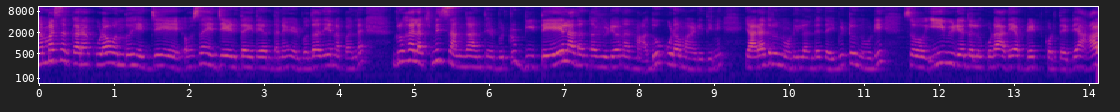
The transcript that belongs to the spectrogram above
ನಮ್ಮ ಸರ್ಕಾರ ಕೂಡ ಒಂದು ಹೆಜ್ಜೆ, ಹೊಸ ಹೆಜ್ಜೆ ಇಡ್ತಾ ಇದೆ ಅಂತಲೇ ಹೇಳ್ಬೋದು. ಅದೇನಪ್ಪ ಅಂದರೆ ಗೃಹಲಕ್ಷ್ಮಿ ಸಂಘ ಅಂತ ಹೇಳ್ಬಿಟ್ಟು ಡೀಟೇಲ್ ಆದಂಥ ವಿಡಿಯೋ ನಾನು ಅದು ಕೂಡ ಮಾಡಿದ್ದೀನಿ. ಯಾರಾದರೂ ನೋಡಿಲ್ಲ ಅಂದರೆ ದಯವಿಟ್ಟು ನೋಡಿ. ಸೊ ಈ ವಿಡಿಯೋದಲ್ಲೂ ಕೂಡ ಅದೇ ಅಪ್ಡೇಟ್ ಕೊಡ್ತಾ ಇದ್ದೆ. ಆ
